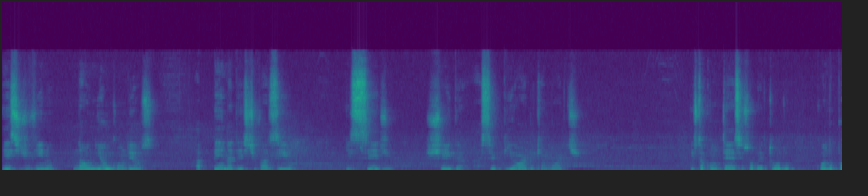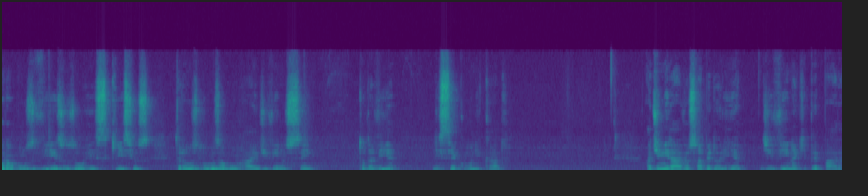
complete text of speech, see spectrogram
este divino na união com Deus, a pena deste vazio e sede chega a ser pior do que a morte. Isto acontece, sobretudo, quando por alguns visos ou resquícios transluz algum raio divino sem, todavia, lhe ser comunicado. Admirável sabedoria divina que prepara,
